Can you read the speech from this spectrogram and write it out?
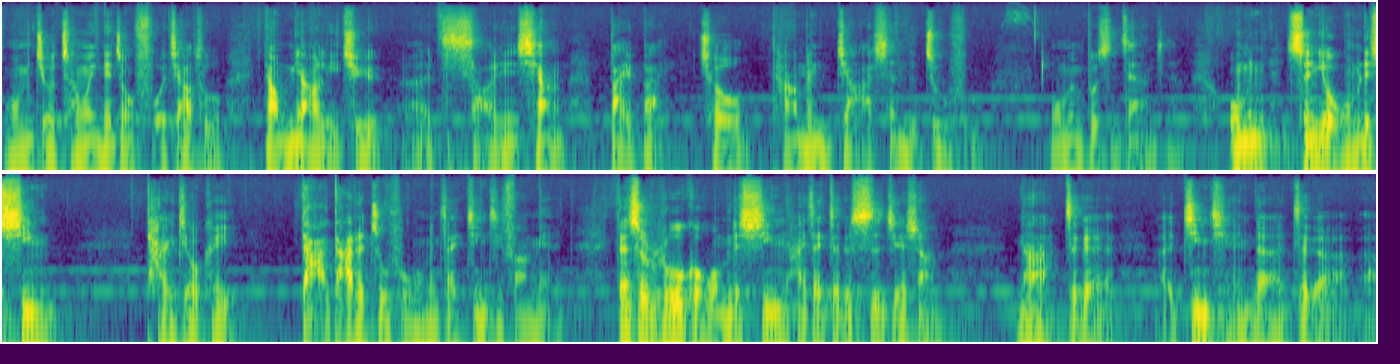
我们就成为那种佛教徒，到庙里去呃烧一点香拜拜，求他们假神的祝福。我们不是这样子，我们神有我们的心，他就可以大大的祝福我们在经济方面，但是如果我们的心还在这个世界上，那这个呃金钱的这个呃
